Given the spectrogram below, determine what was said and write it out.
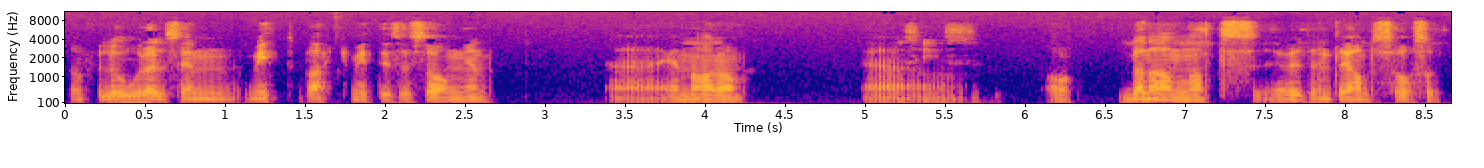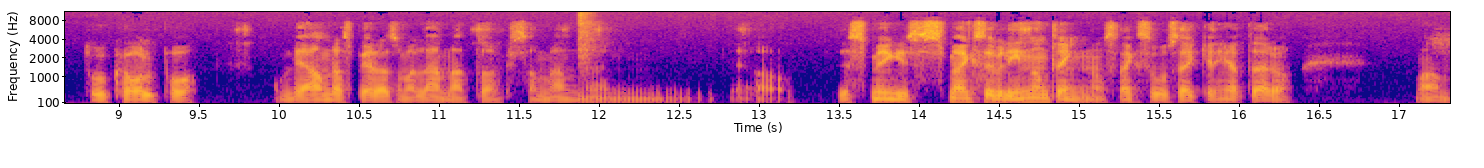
De förlorade sin mittback mitt i säsongen, eh, en av dem. Eh, och bland annat, jag vet inte, jag har inte så stor koll på om det är andra spelare som har lämnat också, men eh, ja, det smyg, smög sig väl in någonting, någon slags osäkerhet där och man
